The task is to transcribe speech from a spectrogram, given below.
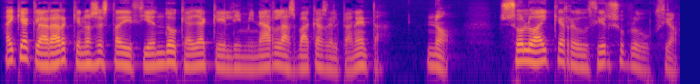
Hay que aclarar que no se está diciendo que haya que eliminar las vacas del planeta. No, solo hay que reducir su producción.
